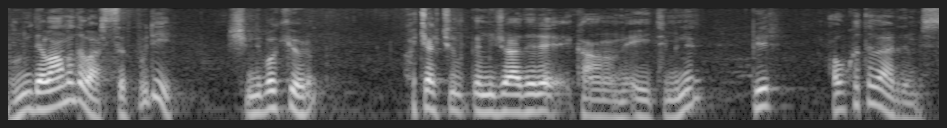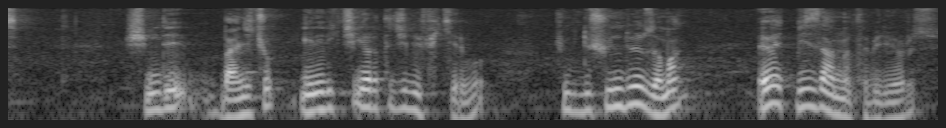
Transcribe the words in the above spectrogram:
bunun devamı da var. Sırf bu değil. Şimdi bakıyorum kaçakçılıkla mücadele kanunu eğitimini bir avukata verdiniz. Şimdi bence çok yenilikçi, yaratıcı bir fikir bu. Çünkü düşündüğün zaman evet biz de anlatabiliyoruz.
